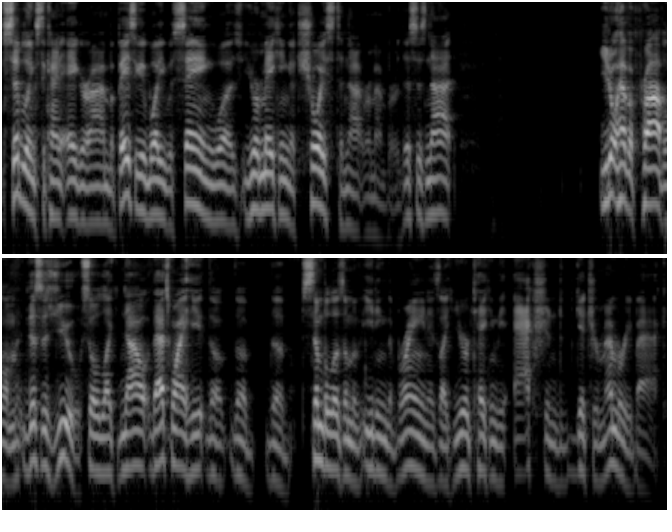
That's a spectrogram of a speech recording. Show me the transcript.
siblings to kind of egg her on but basically what he was saying was you're making a choice to not remember. This is not you don't have a problem. This is you. So like now that's why he the the the symbolism of eating the brain is like you're taking the action to get your memory back.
